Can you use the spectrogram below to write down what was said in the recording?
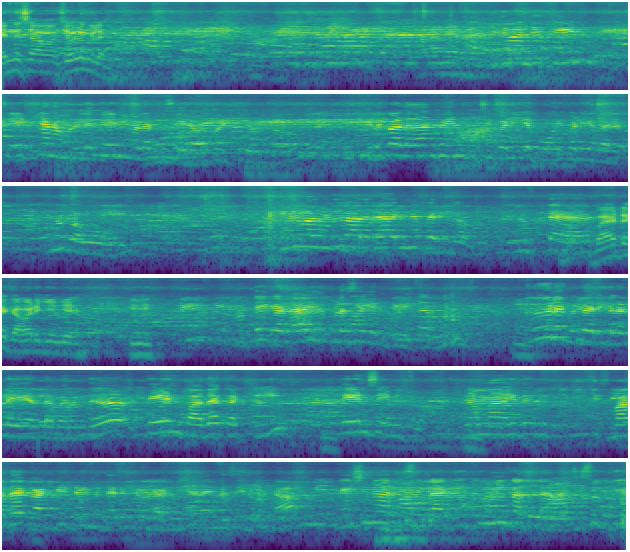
என்ன சாமான் சொல்லுங்களேன். இது வந்து தேன் செயற்கையான முறையில் தேனி வளர்ப்பு செய்கிற ஒரு பட்டி உண்டு. இதுக்காக தான் தேன் பூச்சி வெளியே போய் வெளியே வரும் போகும் இது வந்து அதில் இன்னும் பெரிய முட்டை. ம். முட்டைகளை இதுக்குள்ளே சேர்த்து வைக்கும். கீழுக்குள்ள இருக்கிற லேயரில் வந்து தேன் வதை கட்டி தேன் சேமிக்கும். நம்ம இது வதை கட்டிட்டு தெரிஞ்ச உடனே அதை என்ன செய்யணும்டா? மெஷினரி இல்லாட்டி வச்சு சுற்றி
